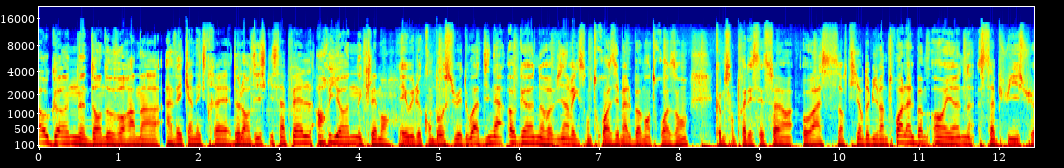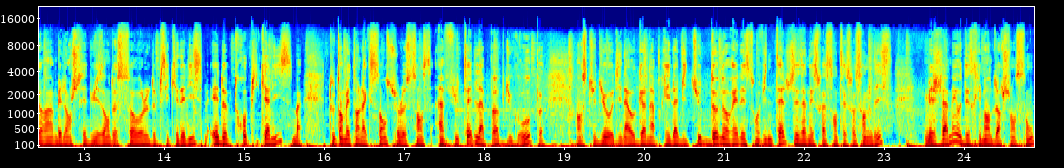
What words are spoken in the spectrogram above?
Dina Ogon dans Novorama avec un extrait de leur disque qui s'appelle Orion Clément. Et oui, le combo suédois Dina Hogan revient avec son troisième album en trois ans. Comme son prédécesseur Oas sorti en 2023, l'album Orion s'appuie sur un mélange séduisant de soul, de psychédélisme et de tropicalisme, tout en mettant l'accent sur le sens affûté de la pop du groupe. En studio, Dina Hogan a pris l'habitude d'honorer les sons vintage des années 60 et 70, mais jamais au détriment de leurs chansons,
